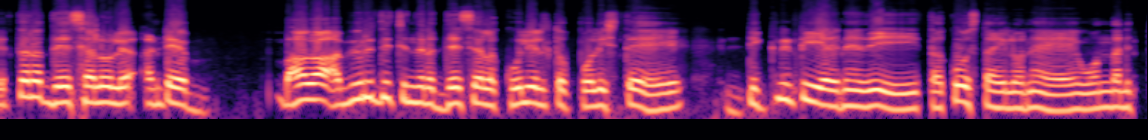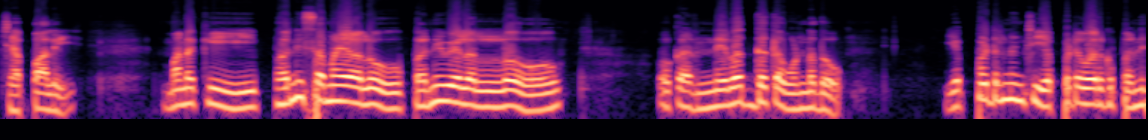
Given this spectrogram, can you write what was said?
ఇతర దేశాలు లే- అంటే బాగా అభివృద్ధి చెందిన దేశాల కూలీలతో పోలిస్తే డిగ్నిటీ అనేది తక్కువ స్థాయిలోనే ఉందని చెప్పాలి. మనకి పని సమయాలు పని వేళల్లో ఒక నిబద్ధత ఉండదు. ఎప్పటి నుంచి ఎప్పటి వరకు పని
